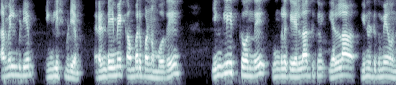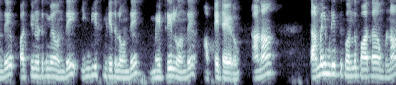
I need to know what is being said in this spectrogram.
தமிழ் மீடியம் இங்கிலீஷ் மீடியம் ரெண்டையுமே கம்பேர் பண்ணும்போது இங்கிலீஷ்க்கு வந்து உங்களுக்கு எல்லாத்துக்கும் எல்லா யூனிட்டுக்குமே வந்து பத்து யூனிட்டுக்குமே வந்து இங்கிலீஷ் மீடியத்தில் வந்து மெட்டீரியல் வந்து அப்டேட் ஆகிடும் ஆனால் தமிழ் மீடியத்துக்கு வந்து பார்த்தோம் அப்படின்னா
